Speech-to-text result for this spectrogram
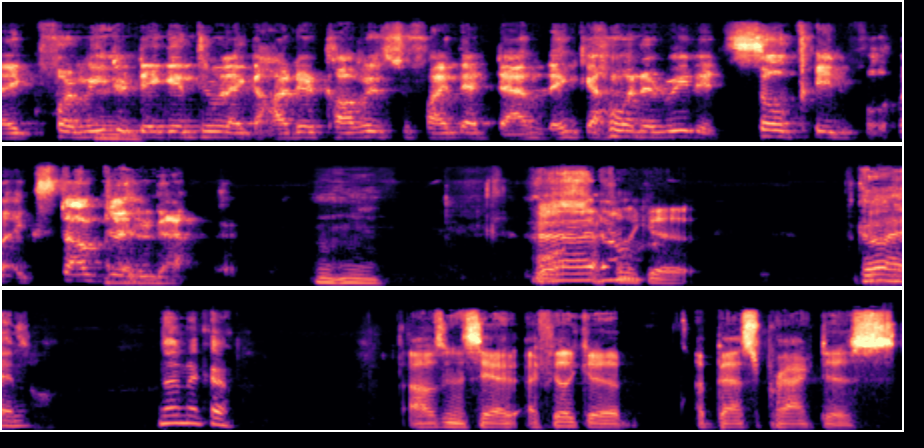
like for me to dig in through like 100 comments to find that damn link i want to read it it's so painful like stop doing that Mm-hmm. Well, I I, feel don't- like a. go ahead Saul. no no go I was going to say, I, I feel like a, a best practice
